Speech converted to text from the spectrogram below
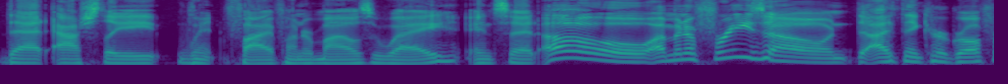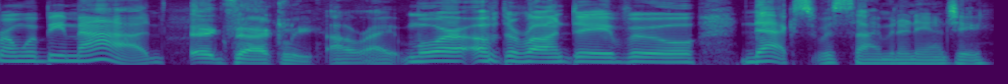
that Ashley went 500 miles away and said, Oh, I'm in a free zone, I think her girlfriend would be mad. Exactly. All right. More of the rendezvous next with Simon and Angi.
